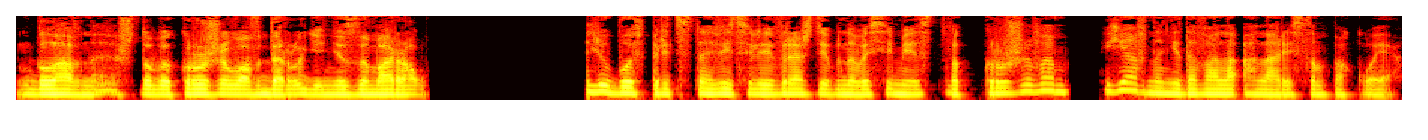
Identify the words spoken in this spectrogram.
«Главное, чтобы кружева в дороге не заморал». Любовь представителей враждебного семейства к кружевам явно не давала Аларисам покоя.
